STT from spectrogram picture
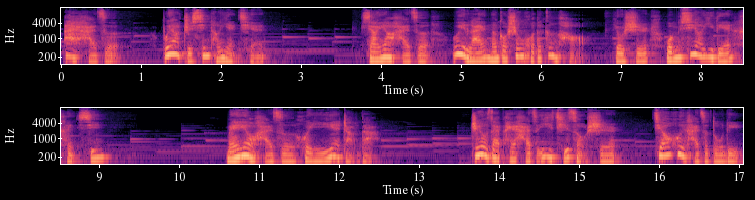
爱孩子，不要只心疼眼前。想要孩子未来能够生活的更好，有时我们需要一点狠心。没有孩子会一夜长大，只有在陪孩子一起走时，教会孩子独立，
